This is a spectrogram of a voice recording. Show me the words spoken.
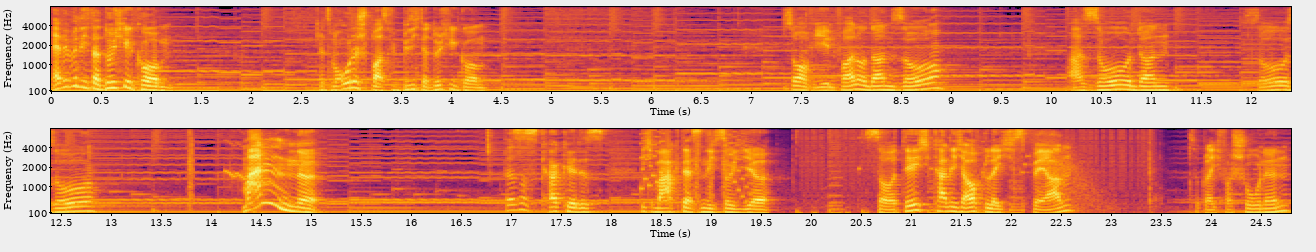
Hä, wie bin ich da durchgekommen? Jetzt mal ohne Spaß, wie bin ich da durchgekommen? So, auf jeden Fall. Und dann so. Ah, so. Und dann so, so. Mann! Das ist kacke. Das, ich mag das nicht so hier. So, dich kann ich auch gleich sperren. So, gleich verschonen.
